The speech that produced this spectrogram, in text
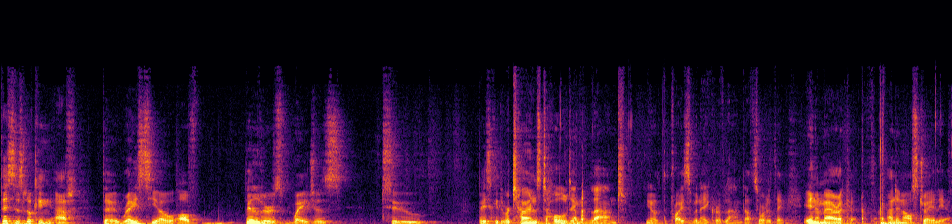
this is looking at the ratio of builders' wages to basically the returns to holding land, you know, the price of an acre of land, that sort of thing, in America and in Australia.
